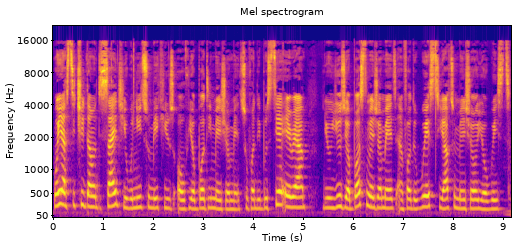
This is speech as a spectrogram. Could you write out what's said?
When you're stitching down the side, you will need to make use of your body measurement. So for the bustier area, you use your bust measurement and for the waist, you have to measure your waist.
